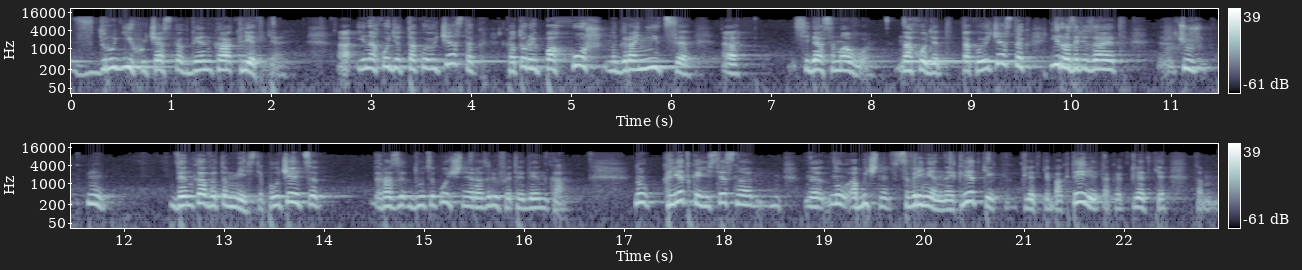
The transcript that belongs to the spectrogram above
в других участках ДНК клетки. А, и находит такой участок, который похож на границы а, себя самого. Находит такой участок и разрезает э, чуж... ну, ДНК в этом месте. Получается раз, двуцепочечный разрыв этой ДНК. Ну, клетка, естественно, э, ну, обычно современные клетки, клетки бактерий, так как клетки там,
